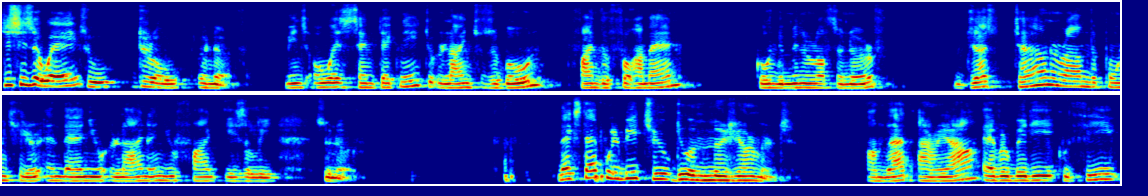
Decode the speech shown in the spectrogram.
This is a way to draw a nerve. Means always same technique to align to the bone, find the foramen, go in the middle of the nerve. You just turn around the point here and then you align and you find easily the nerve. Next step will be to do a measurement. On that area, everybody could see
